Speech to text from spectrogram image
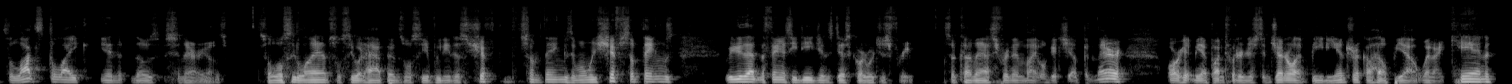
So lots to like in those scenarios. So we'll see lineups. We'll see what happens. We'll see if we need to shift some things. And when we shift some things, we do that in the Fantasy Degens Discord, which is free. So come ask for an invite. We'll get you up in there, or hit me up on Twitter just in general at BDentric. I'll help you out when I can.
